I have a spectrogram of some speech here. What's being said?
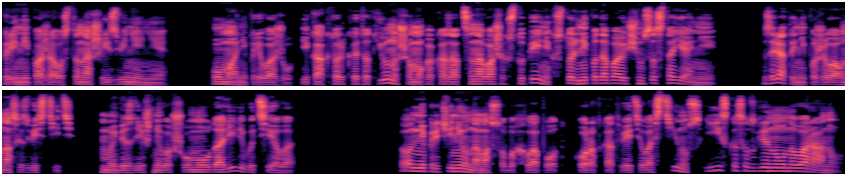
Прими, пожалуйста, наши извинения. Ума не привожу, и как только этот юноша мог оказаться на ваших ступенях в столь неподобающем состоянии. Зря ты не пожелал нас известить». Мы без лишнего шума удалили бы тело. Он не причинил нам особых хлопот, коротко ответил Астинус и искоса взглянул на Варану.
